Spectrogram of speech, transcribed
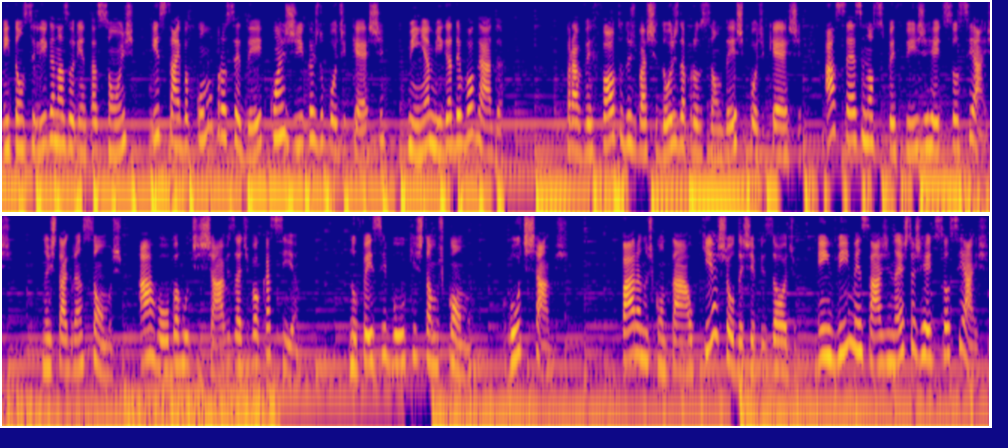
Então se liga nas orientações e saiba como proceder com as dicas do podcast Minha Amiga Advogada. Para ver foto dos bastidores da produção deste podcast, acesse nossos perfis de redes sociais. No Instagram somos arroba Ruth Chaves Advocacia. No Facebook estamos como Ruth Chaves. Para nos contar o que achou deste episódio, envie mensagem nestas redes sociais.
